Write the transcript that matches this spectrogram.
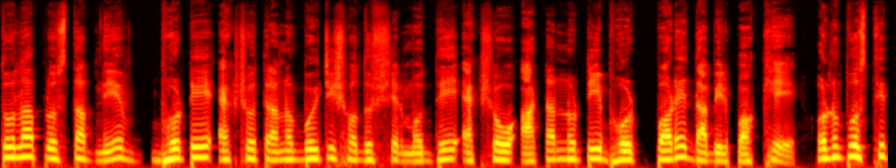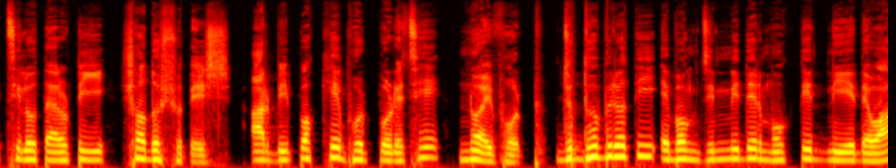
তোলা প্রস্তাব নিয়ে ভোটে একশো তিরানব্বইটি সদস্যের মধ্যে একশো আটান্নটি ভোট পরে দাবির পক্ষে। অনুপস্থিত ছিল তেরোটি সদস্য দেশ। আর বিপক্ষে ভোট পড়েছে নয় ভোট। যুদ্ধবিরতি এবং জিম্মিদের মুক্তি নিয়ে দেওয়া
